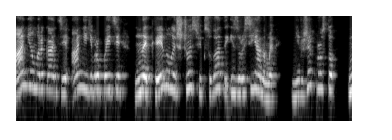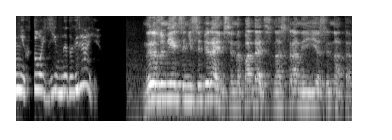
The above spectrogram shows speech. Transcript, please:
ані американці, ані європейці не кинули щось фіксувати із росіянами. Невже просто ніхто їм не довіряє? Мы, разумеется, не собираемся нападать на страны ЕС и НАТО.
